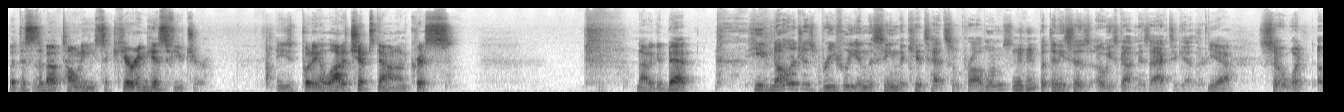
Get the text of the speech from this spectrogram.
But this is about Tony securing his future. And he's putting a lot of chips down on Chris. Not a good bet. He acknowledges briefly in the scene the kids had some problems, Mhm. but then he says, "Oh, he's gotten his act together." Yeah. So what a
